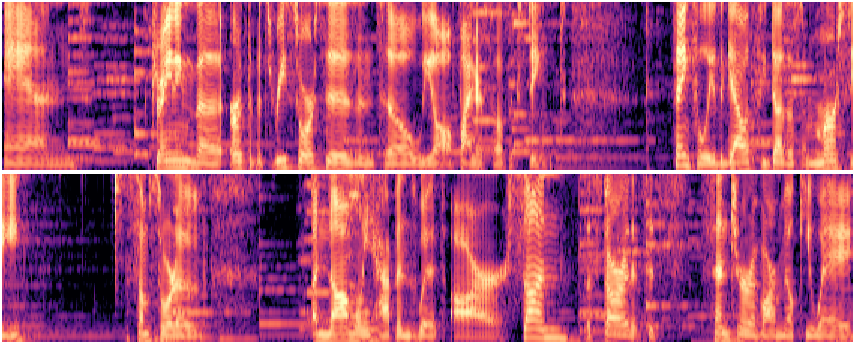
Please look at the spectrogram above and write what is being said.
and draining the earth of its resources until we all find ourselves extinct. Thankfully, the galaxy does us a mercy. Some sort of anomaly happens with our sun, the star that sits center of our Milky Way,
